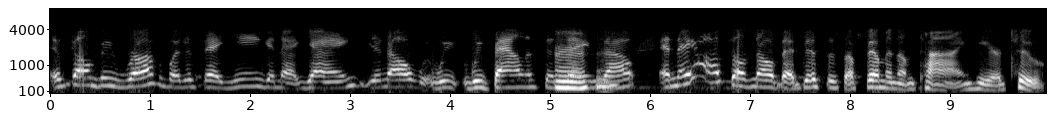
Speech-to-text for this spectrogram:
it's gonna be rough, but it's that yin and that yang. You know, we we balancing things Mhm. out, and they also know that this is a feminine time here too.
